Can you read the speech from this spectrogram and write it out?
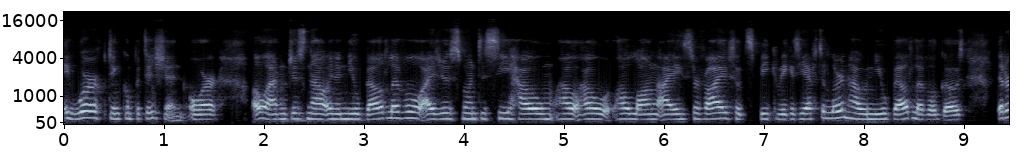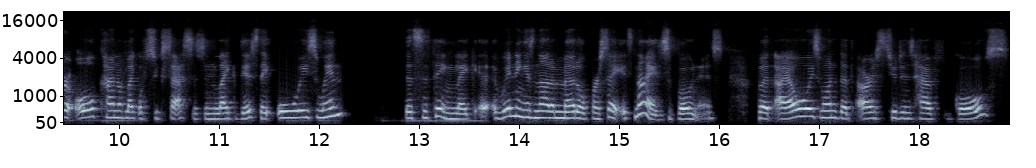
it worked in competition or oh i'm just now in a new belt level. I just want to see how how how, how long i survive so to speak because you have to learn how a new belt level goes. That are all kind of like of successes and like this they always win. That's the thing like uh, winning is not a medal per se. It's nice it's a bonus. But i always want that our students have goals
